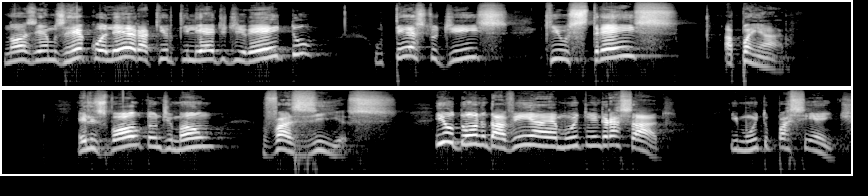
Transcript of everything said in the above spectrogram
nós viemos recolher aquilo que lhe é de direito. O texto diz que os três apanharam. Eles voltam de mão vazias. E o dono da vinha é muito engraçado e muito paciente.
